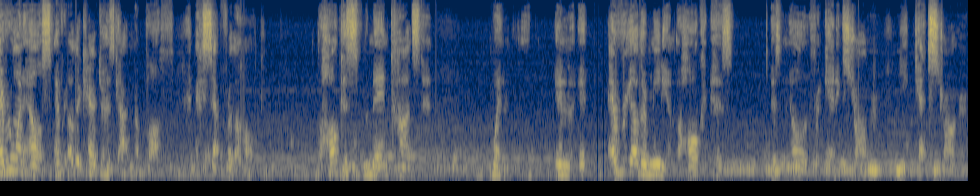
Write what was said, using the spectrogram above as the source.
everyone else, every other character has gotten a buff except for the Hulk. The Hulk has remained constant when in, in every other medium, the Hulk has is known for getting stronger. He gets stronger.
